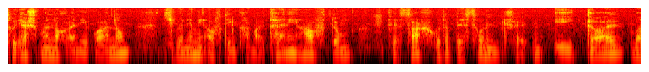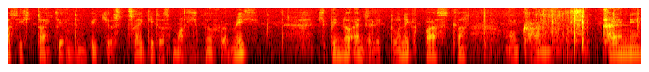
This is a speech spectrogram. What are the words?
Zuerst mal noch eine Warnung. Ich übernehme auf dem Kanal keine Haftung für Sach- oder Personenschäden, egal was ich da hier in den Videos zeige, das mache ich nur für mich. Ich bin nur ein Elektronikbastler und kann keine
